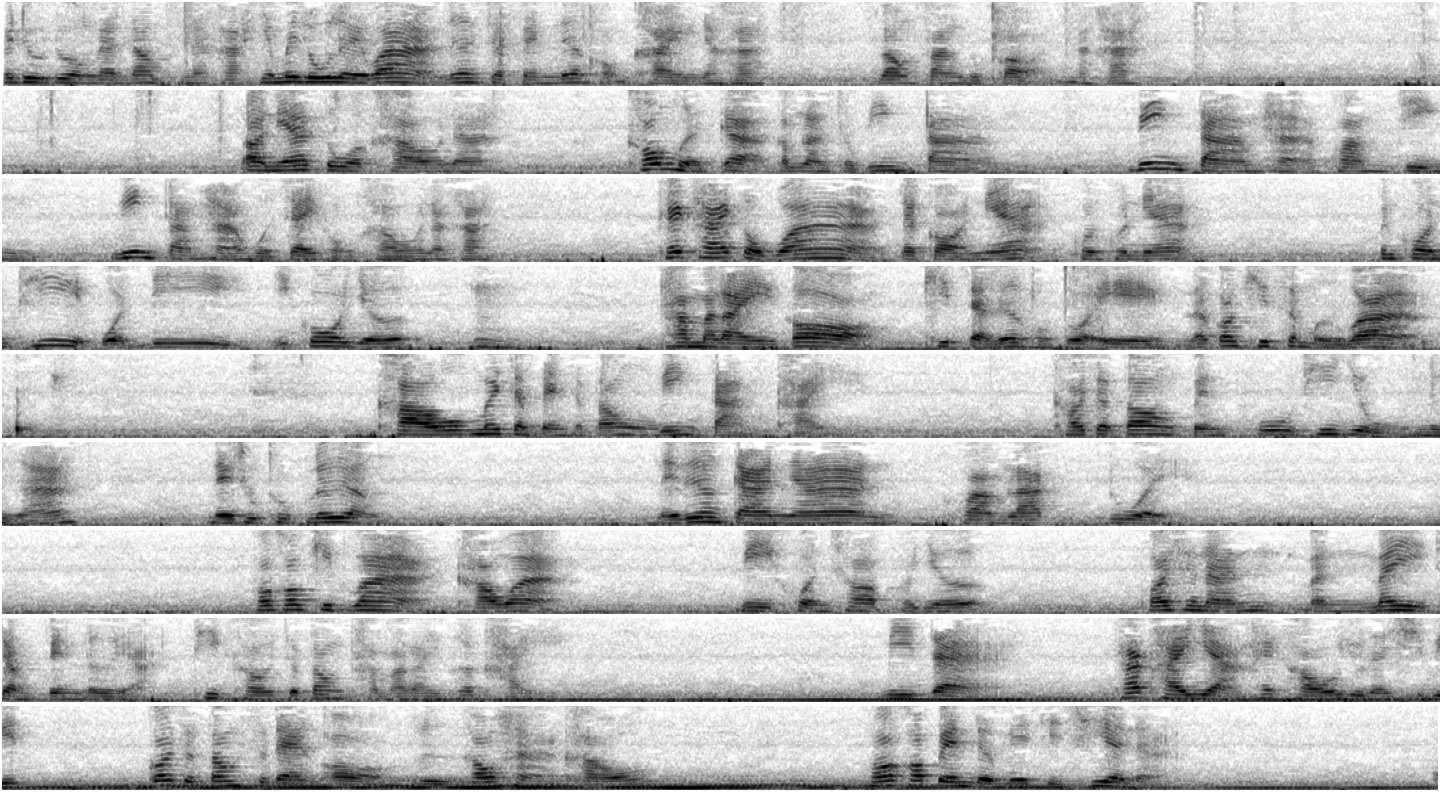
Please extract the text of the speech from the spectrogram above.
ไปดูดวงแรนดอมนะคะ ยังไม่รู้เลยว่าเรื่องจะเป็นเรื่องของใครนะคะ ลองฟังดูก่อนนะคะ ตอนนี้ตัวเขานะเขาเหมือนกับกำลังจะวิ่งตาม วิ่งตามหาความจริง วิ่งตามหาหัวใจของเขานะคะ คล้ายๆกับว่าแต่ก่อนเนี้ย คนคนเนี้ยเป็นคนที่อวดดีอีโก้เยอะ อืมทำอะไรก็คิดแต่เรื่องของตัวเอง แล้วก็คิดเสมอว่า เขาไม่จำเป็นจะต้องวิ่งตามใคร เขาจะต้องเป็นผู้ที่อยู่เหนือในทุกๆเรื่อง ในเรื่องการงานความรักด้วย เพราะเขาคิดว่าเขาอะมีคนชอบเขาเยอะ เพราะฉะนั้นมันไม่จำเป็นเลยอะที่เขาจะต้องทำอะไรเพื่อใคร มีแต่ถ้าใครอยากให้เขาอยู่ในชีวิต ก็จะต้องแสดงออกหรือเข้าหาเขา เพราะเขาเป็นเดอะเมจิเชียนอะ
